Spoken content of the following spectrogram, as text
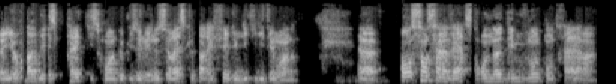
ben, il y aura des spreads qui seront un peu plus élevés, ne serait-ce que par effet d'une liquidité moindre. Euh, en sens inverse, on note des mouvements contraires.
